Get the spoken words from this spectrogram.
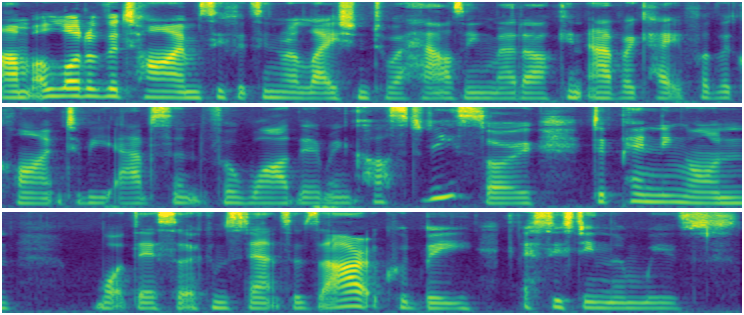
um, a lot of the times, if it's in relation to a housing matter, can advocate for the client to be absent for while they're in custody. So, depending on what their circumstances are, it could be assisting them with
